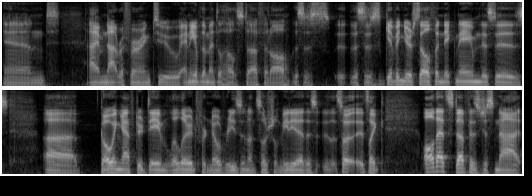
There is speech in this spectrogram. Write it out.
and I'm not referring to any of the mental health stuff at all. This is this is giving yourself a nickname. This is uh, going after Dame Lillard for no reason on social media. This so it's like all that stuff is just not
